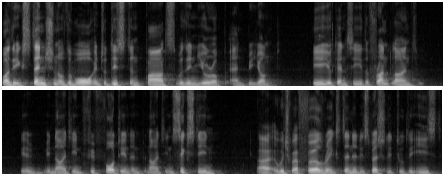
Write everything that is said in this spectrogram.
by the extension of the war into distant parts within Europe and beyond. Here you can see the front lines in, 1914 and 1916, uh, which were further extended, especially to the east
